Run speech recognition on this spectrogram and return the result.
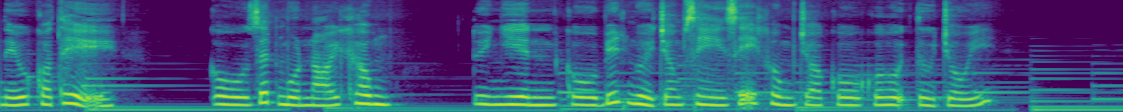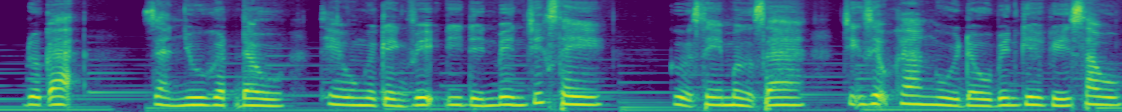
Nếu có thể, cô rất muốn nói không. Tuy nhiên, cô biết người trong xe sẽ không cho cô cơ hội từ chối. Được ạ, Giản Nhu gật đầu, theo người cảnh vệ đi đến bên chiếc xe. Cửa xe mở ra, Trịnh Diệu Khang ngồi đầu bên kia ghế sau.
